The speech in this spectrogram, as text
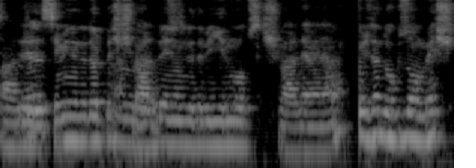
vardı. E, Semih'in önünde 4-5 kişi vardı. Benim önümde de bir 20-30 kişi vardı hemen hemen. O yüzden 9-15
